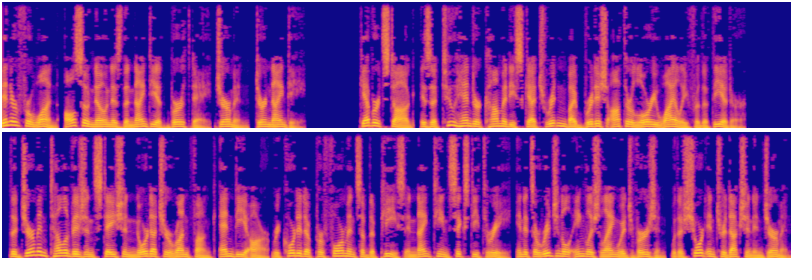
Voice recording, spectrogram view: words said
Dinner for One, also known as the 90th birthday German, Der 90. Geburtstag, is a two-hander comedy sketch written by British author Lauri Wylie for the theatre. The German television station Norddeutscher Rundfunk (NDR) recorded a performance of the piece in 1963 in its original English-language version with a short introduction in German.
